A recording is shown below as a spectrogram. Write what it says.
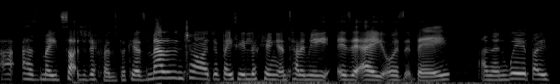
uh, has made such a difference because Mel is in charge of basically looking and telling me is it A or is it B, and then we're both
